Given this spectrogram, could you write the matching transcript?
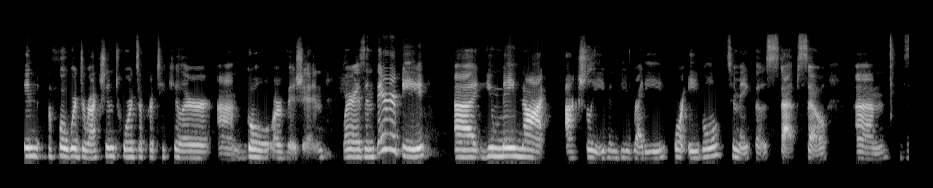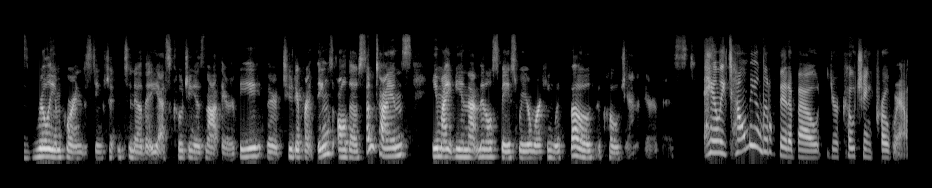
in a forward direction towards a particular um, goal or vision whereas in therapy uh, you may not actually even be ready or able to make those steps so um, it's really important distinction to know that yes, coaching is not therapy. They're two different things, although sometimes you might be in that middle space where you're working with both a coach and a therapist. Hailee, tell me a little bit about your coaching program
